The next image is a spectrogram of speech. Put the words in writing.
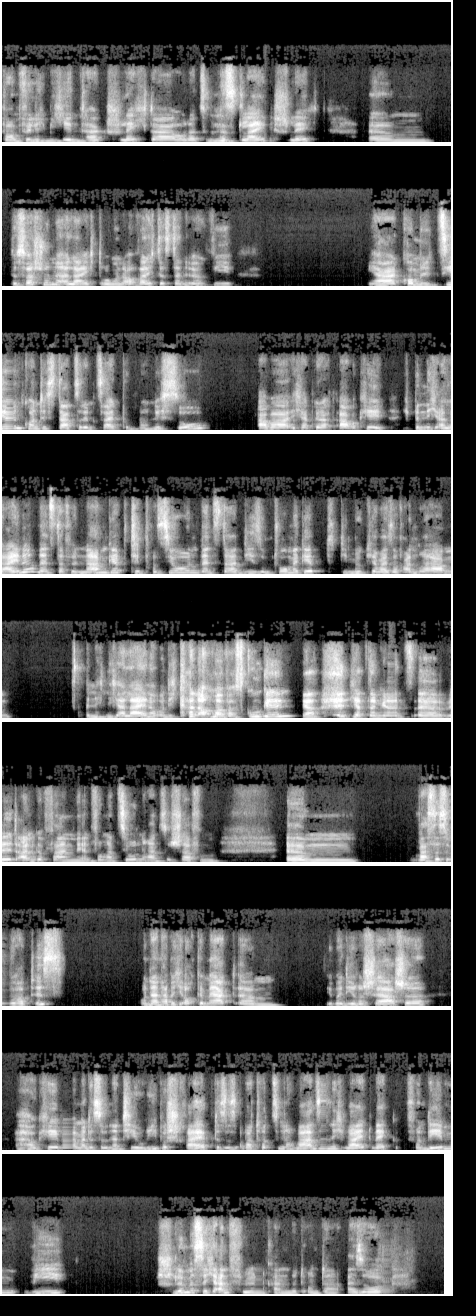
warum fühle ich mich jeden Tag schlechter oder zumindest gleich schlecht. Ähm, das war schon eine Erleichterung und auch weil ich das dann irgendwie ja, kommunizieren konnte ich es da zu dem Zeitpunkt noch nicht so. Aber ich habe gedacht, ah, okay, ich bin nicht alleine, wenn es dafür einen Namen gibt, Depression, wenn es da die Symptome gibt, die möglicherweise auch andere haben, bin ich nicht alleine und ich kann auch mal was googeln. Ja? Ich habe dann ganz äh, wild angefangen, mir Informationen ranzuschaffen, ähm, was das überhaupt ist. Und dann habe ich auch gemerkt, ähm, über die Recherche, ah, okay, wenn man das so in der Theorie beschreibt, das ist aber trotzdem noch wahnsinnig weit weg von dem, wie schlimm es sich anfühlen kann mitunter. Also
